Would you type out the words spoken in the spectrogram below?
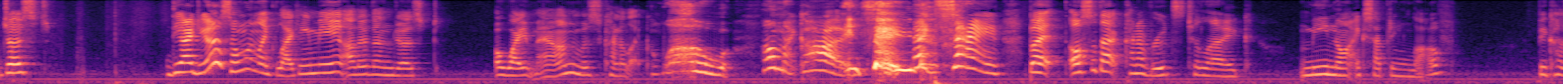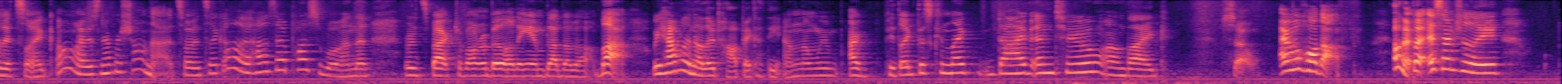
just the idea of someone like liking me other than just a white man was kind of like whoa, oh my god, Insane. insane. But also that kind of roots to like me not accepting love because it's like oh I was never shown that, so it's like oh how's that possible? And then roots back to vulnerability and blah blah blah blah. We have another topic at the end that we I feel like this can like dive into um like so I will hold off. Okay. But essentially,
